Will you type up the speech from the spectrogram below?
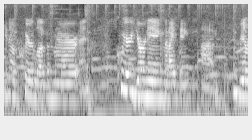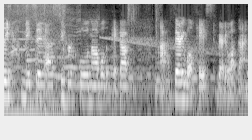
you know, queer love in there and queer yearning that I think um, really makes it a super cool novel to pick up. Uh, very well paced, very well done.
